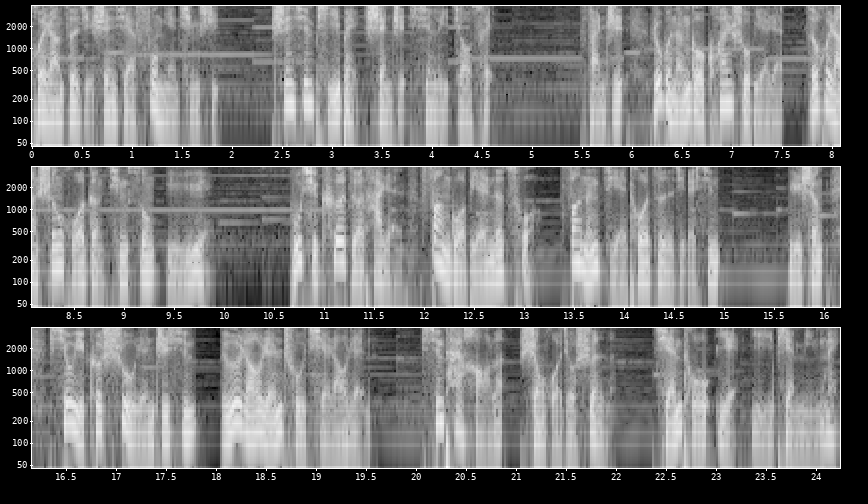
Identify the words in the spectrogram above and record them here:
会让自己深陷负面情绪，身心疲惫，甚至心力交瘁。反之，如果能够宽恕别人，则会让生活更轻松愉悦。不去苛责他人，放过别人的错，方能解脱自己的心。余生修一颗恕人之心，得饶人处且饶人。”心态好了，生活就顺了，前途也一片明媚。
